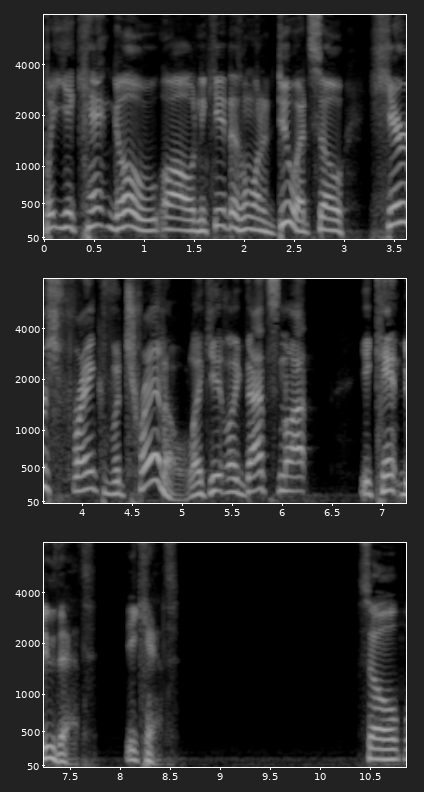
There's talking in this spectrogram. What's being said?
But you can't go. Oh, Nikita doesn't want to do it, so here's Frank Vatrano. Like, you, like that's not. You can't do that. You can't. So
